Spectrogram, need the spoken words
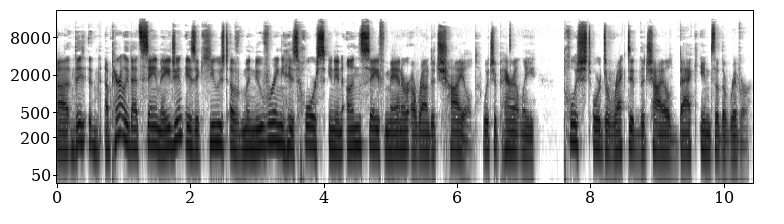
Uh, the, apparently, that same agent is accused of maneuvering his horse in an unsafe manner around a child, which apparently pushed or directed the child back into the river.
